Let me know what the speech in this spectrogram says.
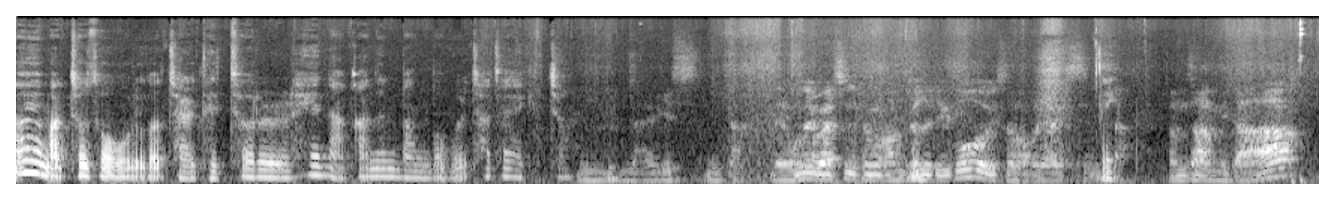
상황에 맞춰서 우리가 잘 대처를 해 나가는 방법을 찾아야겠죠. 음, 알겠습니다. 네, 오늘 말씀 정말 감사드리고 여기서 마무리하겠습니다. 네. 감사합니다.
